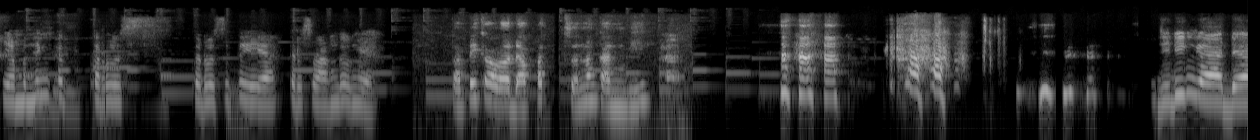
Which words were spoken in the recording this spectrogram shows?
Yang penting te- terus terus itu ya, terus langgeng ya. Tapi kalau dapat seneng kan Bi? Jadi nggak ada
